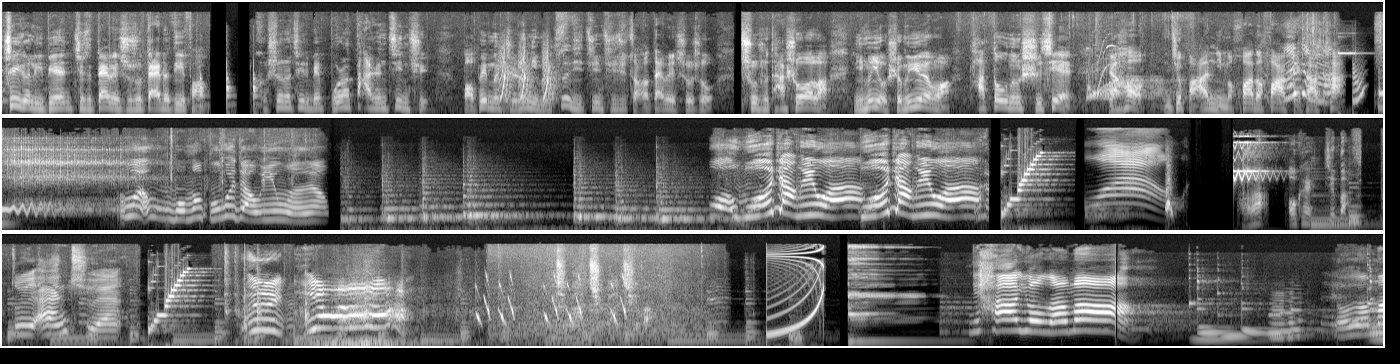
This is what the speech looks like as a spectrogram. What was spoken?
这个里边就是戴维叔叔待的地方。可是呢，这里边不让大人进去，宝贝们只能你们自己进去去找到戴维叔叔。叔叔他说了，你们有什么愿望，他都能实现。然后你就把你们画的画给他看。我我们不会讲英文呀。我我讲英文，我讲英文。好了，OK，进吧。注意安全。嗯呀！去吧，去吧，去吧。你好，有人吗？有人吗？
